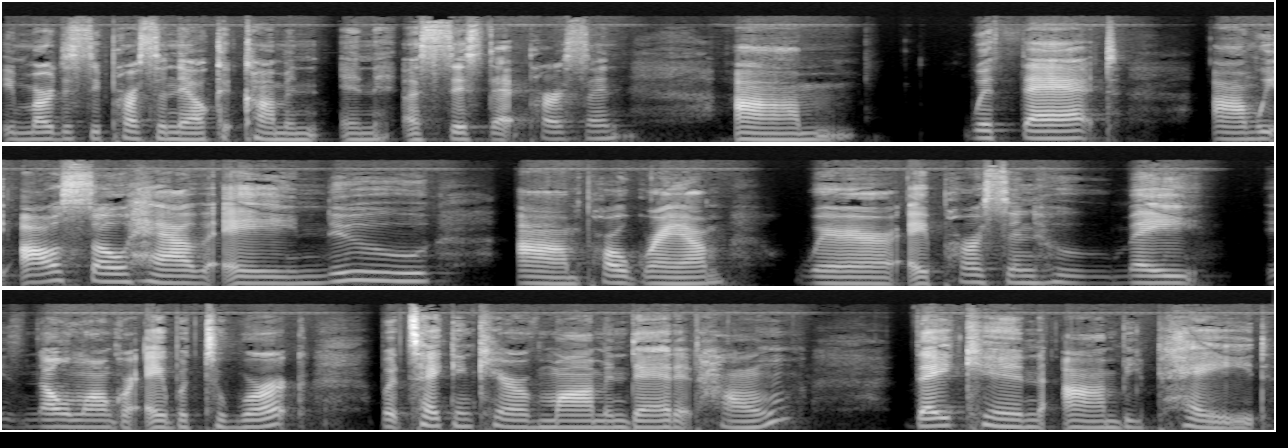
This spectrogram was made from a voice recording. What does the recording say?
emergency personnel could come and, and assist that person um, with that. Um, we also have a new program where a person who may is no longer able to work, but taking care of mom and dad at home, they can um, be paid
